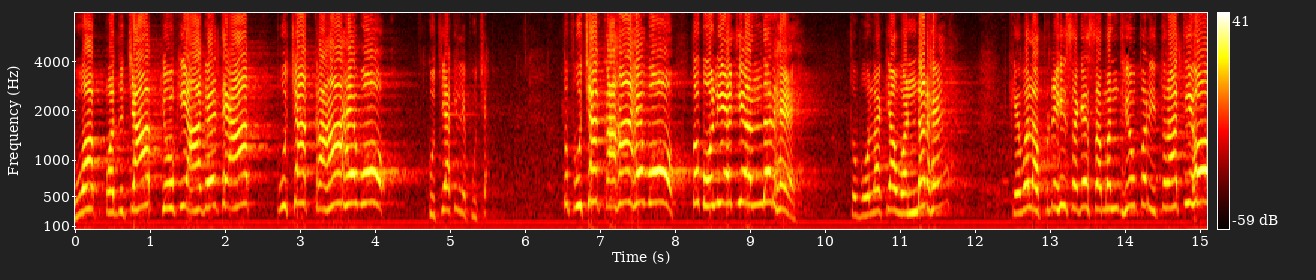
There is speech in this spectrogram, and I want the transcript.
हुआ पदचाप, क्योंकि आ गए थे आप। पूछा, कहाँ है वो? कुतिया के लिए पूछा। तो पूछा, कहाँ है वो? तो बोली है जी, अंदर है। तो बोला, क्या वंडर है? केवल अपने ही सगे संबंधियों पर इतराती हो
